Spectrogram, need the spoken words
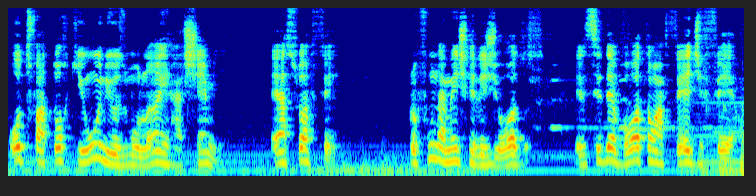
Outro fator que une os Mulan e Hashem é a sua fé. Profundamente religiosos, eles se devotam à fé de ferro,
